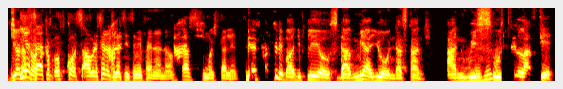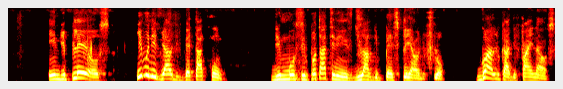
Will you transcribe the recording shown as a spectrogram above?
do you Yes? I, of course. I would expect them to get to the semi-final now. That's too much talent. There's something about the playoffs that me and you understand, and we Mhm. we seen last year. In the playoffs, even if you have the better team, the most important thing is you have the best player on the floor. Go and look at the finals.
